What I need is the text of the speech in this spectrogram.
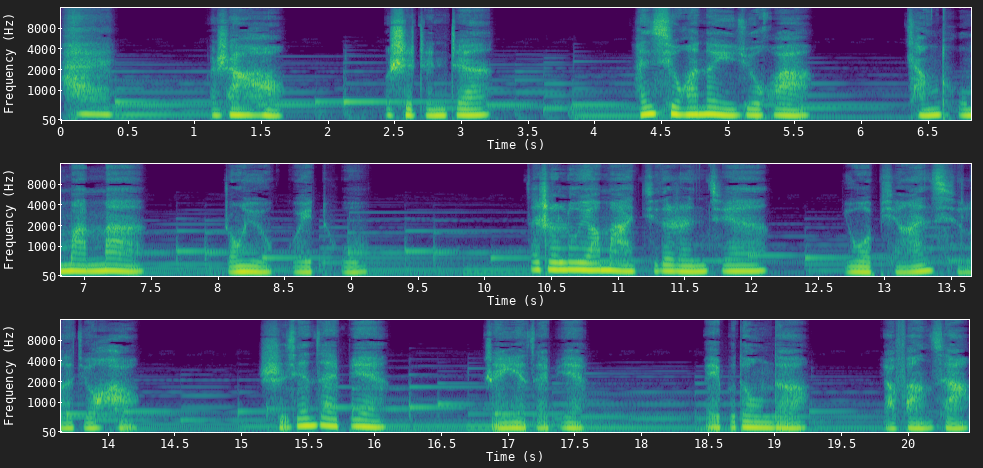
嗨，晚上好，我是真真。很喜欢的一句话：“长途漫漫，终有归途。”在这路遥马急的人间，你我平安喜乐就好。时间在变，人也在变，背不动的要放下，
